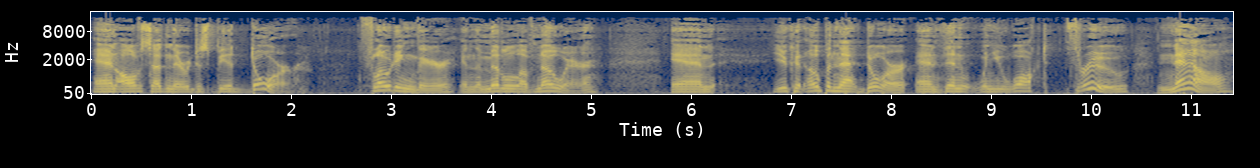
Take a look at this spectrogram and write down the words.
And all of a sudden, there would just be a door floating there in the middle of nowhere. And you could open that door, and then when you walked through, now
